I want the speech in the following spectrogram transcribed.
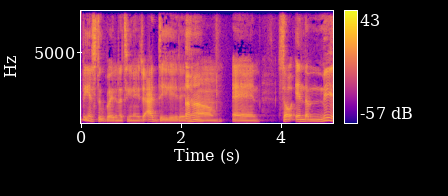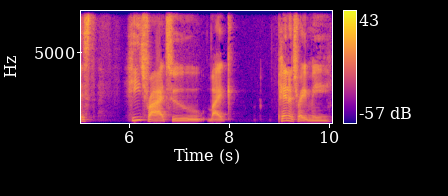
being stupid and a teenager i did and um and so in the midst he tried to like penetrate me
